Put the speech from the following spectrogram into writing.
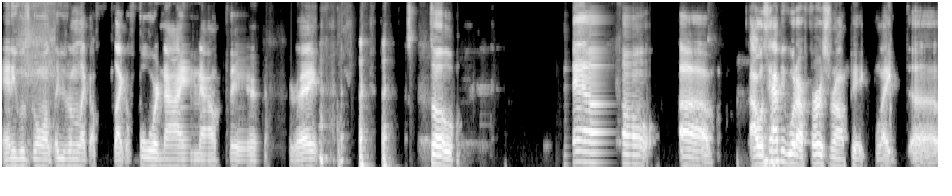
and he was going. He was running like a like a four nine out there, right? so now, uh, I was happy with our first round pick, like uh,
